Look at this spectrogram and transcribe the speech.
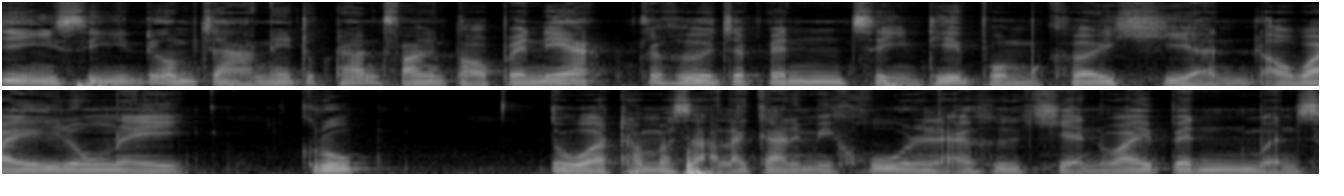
ริงๆ สิ่งที่ผมจะอ่านให้ทุกท่านฟังต่อไปเนี่ย ก็คือจะเป็นสิ่งที่ผมเคยเขียนเอาไว้ลงในกลุ่ม ตัวธรรมศาสตร์และการมีคู่นั่แหละก็คือเขียนไว้เป็นเหมือนส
